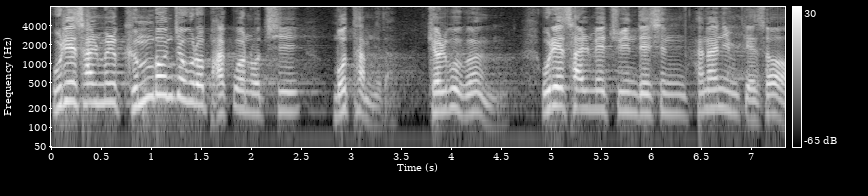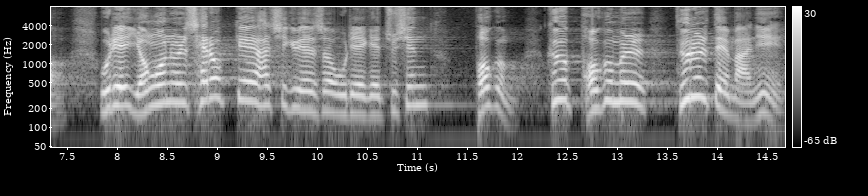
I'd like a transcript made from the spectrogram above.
우리의 삶을 근본적으로 바꿔 놓지 못합니다. 결국은 우리의 삶의 주인 되신 하나님께서 우리의 영혼을 새롭게 하시기 위해서 우리에게 주신 복음, 그 복음을 들을 때만이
